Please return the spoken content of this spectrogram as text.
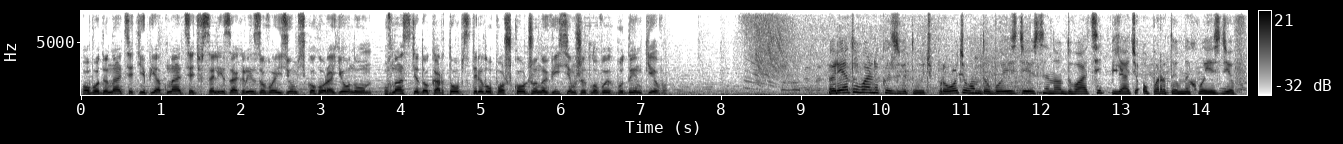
Об 11.15 в селі Загризове Ізюмського району внаслідок артобстрілу пошкоджено 8 житлових будинків. Рятувальники звітують протягом доби здійснено 25 оперативних виїздів.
